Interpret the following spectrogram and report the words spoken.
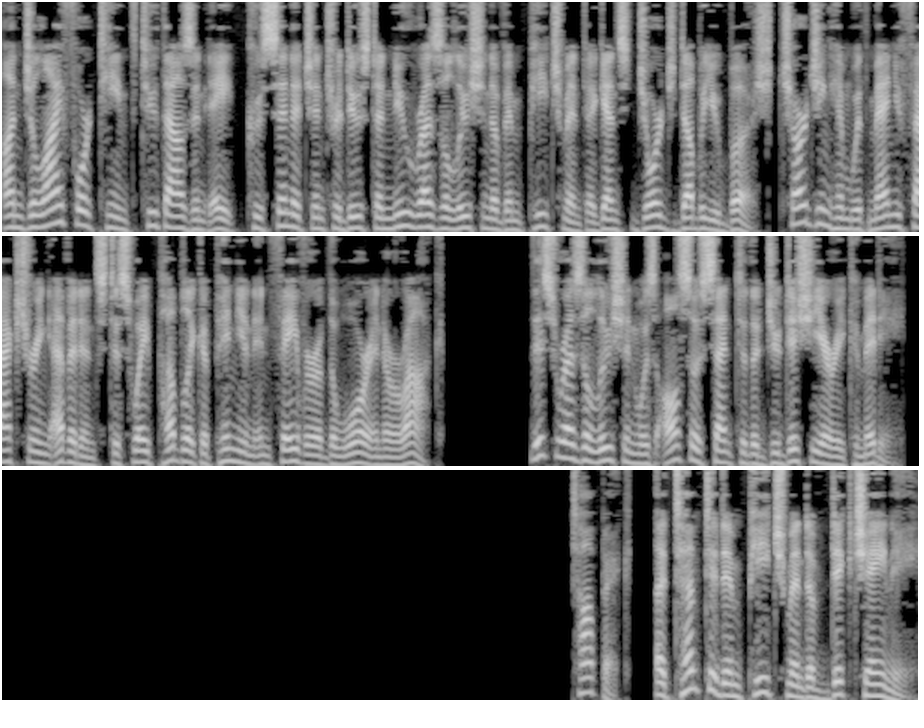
On July 14, 2008 Kucinich introduced a new resolution of impeachment against George W. Bush, charging him with manufacturing evidence to sway public opinion in favor of the war in Iraq. This resolution was also sent to the Judiciary Committee. Attempted impeachment of Dick Cheney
